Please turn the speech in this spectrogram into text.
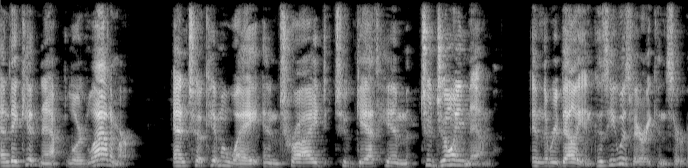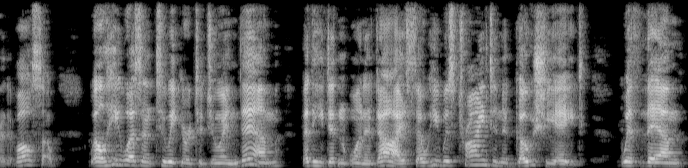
and they kidnapped Lord Latimer and took him away and tried to get him to join them in the rebellion because he was very conservative also. Well, he wasn't too eager to join them, but he didn't want to die, so he was trying to negotiate with them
